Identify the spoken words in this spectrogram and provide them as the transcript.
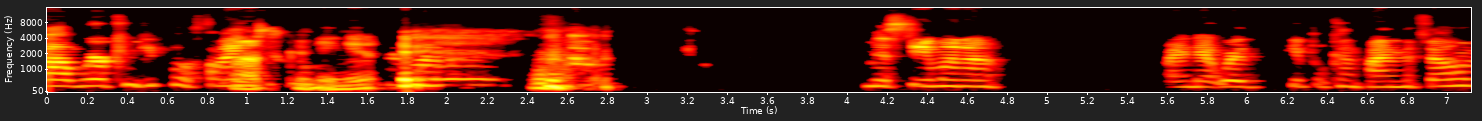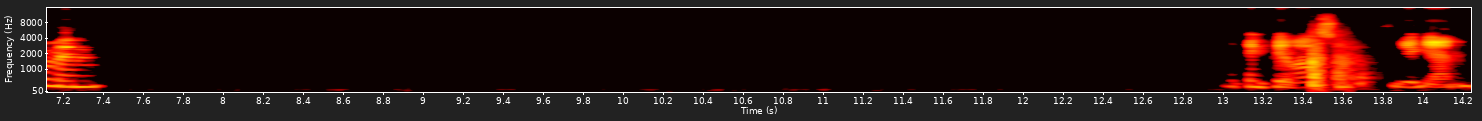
uh, where can people find That's you? convenient. Misty, you want to find out where people can find the film and I think we lost you again.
